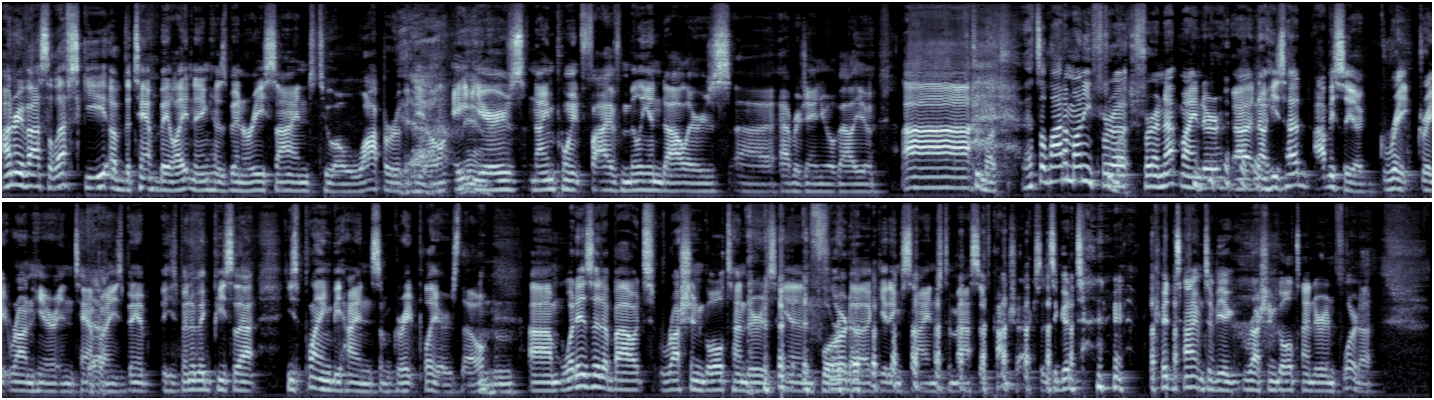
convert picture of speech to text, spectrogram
Andrei Vasilevskiy of the Tampa Bay Lightning has been re-signed to a whopper of a Yeah, deal, eight man. years, nine point five million dollars uh, average annual value. Uh, Too much. That's a lot of money for a much. for a netminder. Uh, no, he's had obviously a great great run here in Tampa. Yeah. He's been he's been a big piece of that. He's playing behind some great players though. Mm-hmm. Um, what is it about Russian goaltenders in Florida. Florida. getting signed to massive contracts? It's a good t- good time to be a Russian goaltender in Florida.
